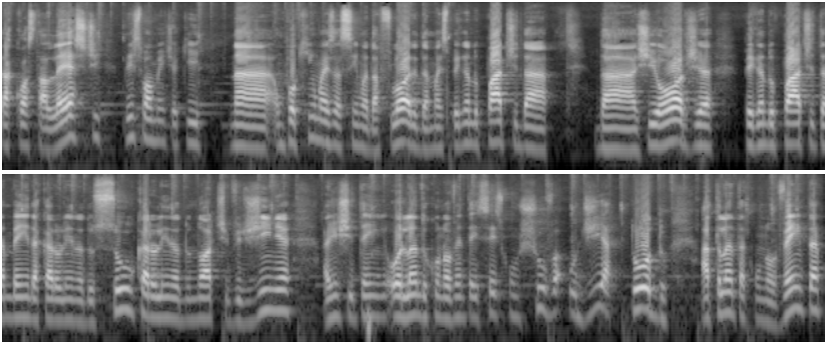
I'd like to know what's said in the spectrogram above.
da costa leste, principalmente aqui na, um pouquinho mais acima da Flórida, mas pegando parte da, da Geórgia, pegando parte também da Carolina do Sul, Carolina do Norte e Virgínia. A gente tem Orlando com 96 com chuva o dia todo, Atlanta com 90.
